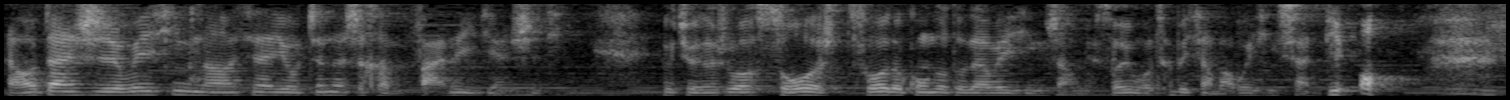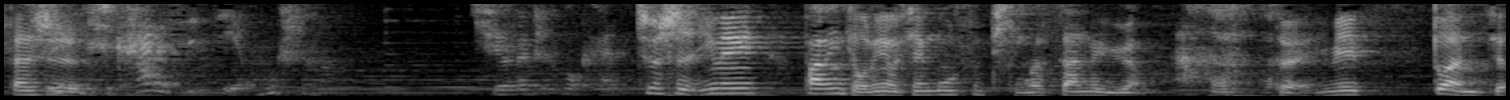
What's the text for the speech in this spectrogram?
然后，但是微信呢，现在又真的是很烦的一件事情，又觉得说所有所有的工作都在微信上面，所以我特别想把微信删掉。但是你是开了新节目是吗？学了之后开的。就是因为八零九零有限公司停了三个月嘛，对，因为断脚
